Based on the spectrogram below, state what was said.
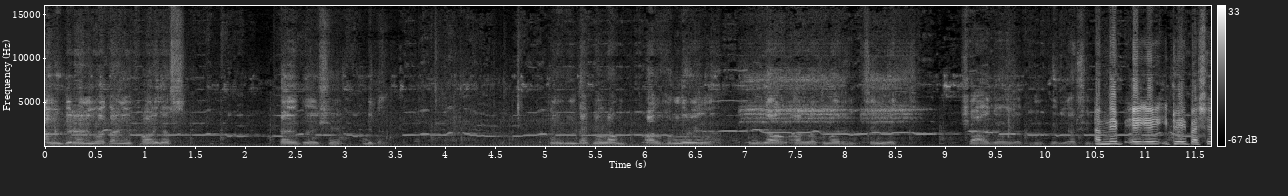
আমি বিরিয়ানি ভাত আমি খাওয়াই যাচ্ছি তাই করে সে বিদায়। আমি চিন্তা করলাম আলহামদুলিল্লাহ তুমি যাও আল্লাহ তোমার সঙ্গে সাহায্য হয়ে এখন ফিরে আসি। আপনি এই পাশে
